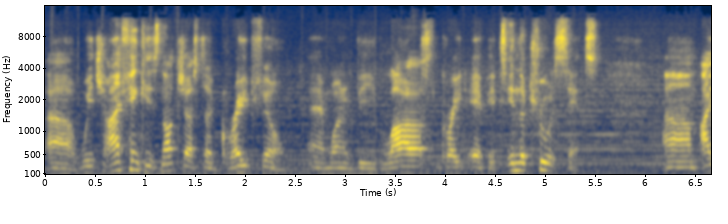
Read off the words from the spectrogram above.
uh, which I think is not just a great film and one of the last great epics in the truest sense. Um, I,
